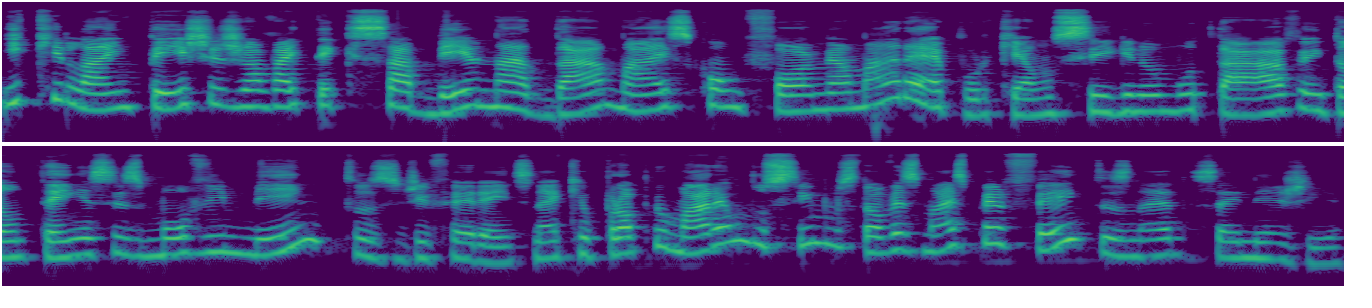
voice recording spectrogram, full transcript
E que lá em peixe já vai ter que saber nadar mais conforme conforme a maré, porque é um signo mutável, então tem esses movimentos diferentes, né? Que o próprio mar é um dos símbolos talvez mais perfeitos, né, dessa energia.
